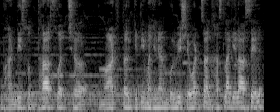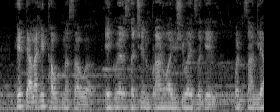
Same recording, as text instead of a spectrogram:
भांडी सुद्धा स्वच्छ माठ तर किती महिन्यांपूर्वी शेवटचा घासला गेला असेल हे त्यालाही ठाऊक नसावं. एक वेळ सचिन प्राणवायूशिवाय जगेल. पण चांगल्या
